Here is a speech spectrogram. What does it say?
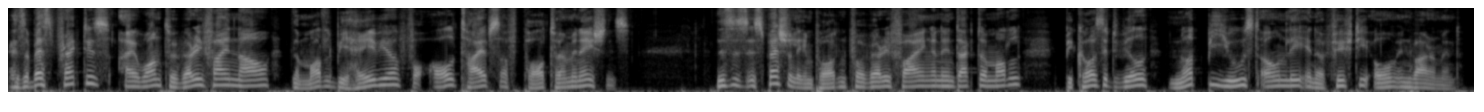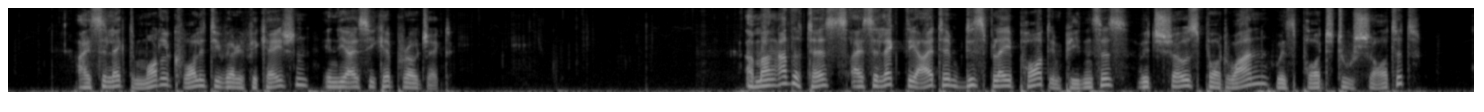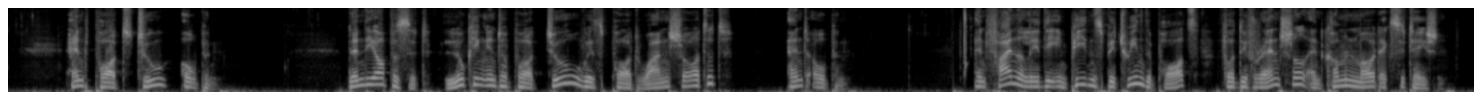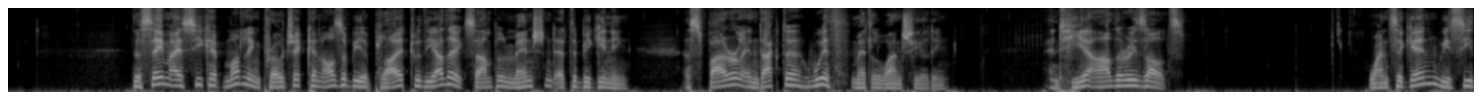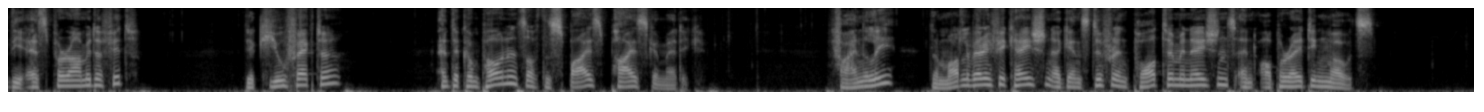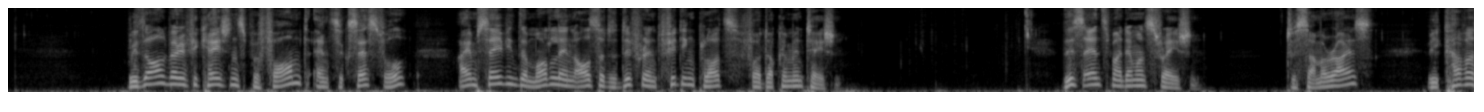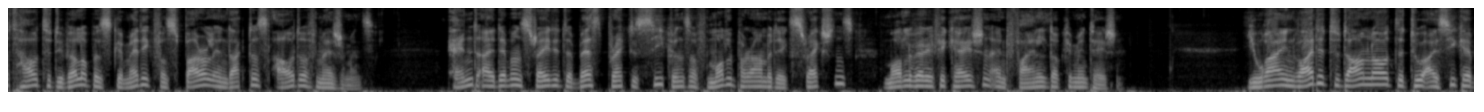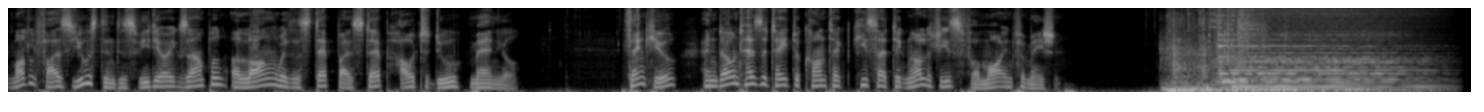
As a best practice, I want to verify now the model behavior for all types of port terminations. This is especially important for verifying an inductor model because it will not be used only in a 50 ohm environment. I select Model Quality Verification in the ICCAP project. Among other tests, I select the item Display Port Impedances, which shows port 1 with port 2 shorted, and port 2 open. Then the opposite, looking into port 2 with port 1 shorted and open. And finally the impedance between the ports for differential and common mode excitation. The same ICCAP modeling project can also be applied to the other example mentioned at the beginning, a spiral inductor with metal 1 shielding. And here are the results. Once again, we see the S parameter fit, the Q factor, and the components of the SPICE PI schematic. Finally, the model verification against different port terminations and operating modes. With all verifications performed and successful, I am saving the model and also the different fitting plots for documentation. This ends my demonstration. To summarize, we covered how to develop a schematic for spiral inductors out of measurements. And I demonstrated a best practice sequence of model parameter extractions, model verification and final documentation. You are invited to download the two ICCAP model files used in this video example along with a step-by-step -step how to do manual. Thank you and don't hesitate to contact Keysight Technologies for more information.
